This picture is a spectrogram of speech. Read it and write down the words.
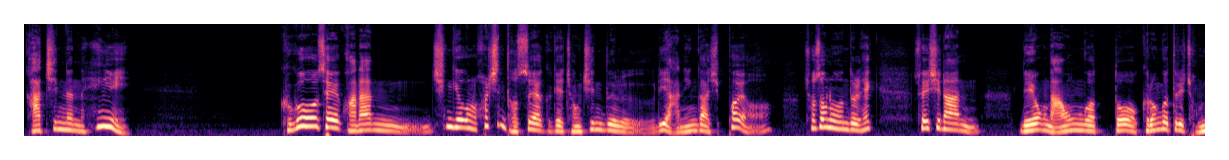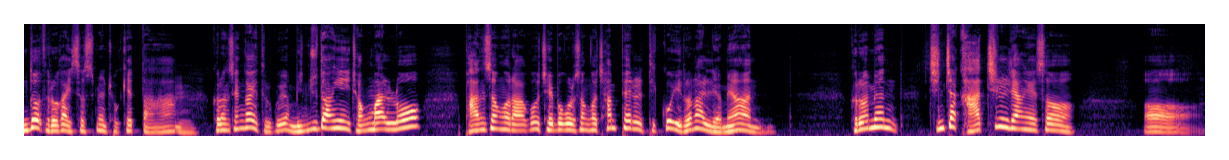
가치 있는 행위 그것에 관한 신경을 훨씬 더 써야 그게 정치인들이 아닌가 싶어요. 초선 의원들 핵 쇄신한 내용 나온 것도 그런 것들이 좀 더 들어가 있었으면 좋겠다. 음. 그런 생각이 들고요. 민주당이 정말로 반성을 하고 재보궐선거 참패를 딛고 일어나려면 그러면 진짜 가치를 향해서 어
